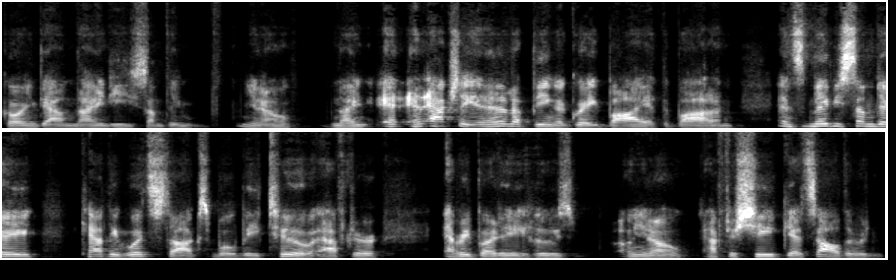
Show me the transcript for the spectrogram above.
going down 90 something, you know, nine, and, and, actually it ended up being a great buy at the bottom. And maybe someday Cathie Wood stocks will be too after everybody who's you know, after she gets all the,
